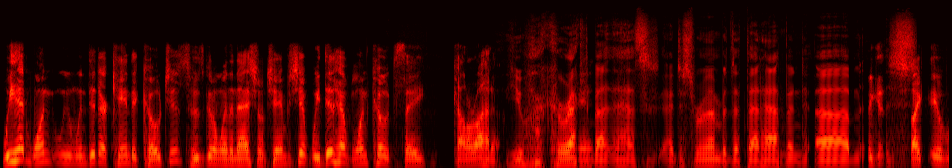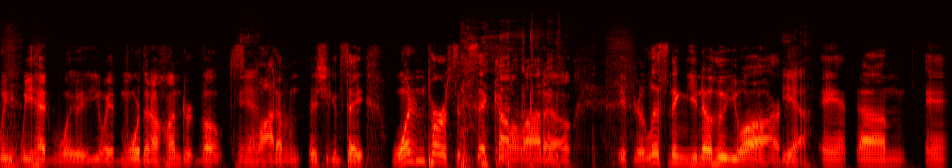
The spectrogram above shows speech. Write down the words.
we had one we, we did our candid coaches who's going to win the national championship we did have one coach say Colorado. You are correct and, about that. I just remembered that that happened. Um, because like we, we had you know we had more than hundred votes. Yeah. A lot of them Michigan State. One person said Colorado. if you're listening, you know who you are. Yeah. And um and,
